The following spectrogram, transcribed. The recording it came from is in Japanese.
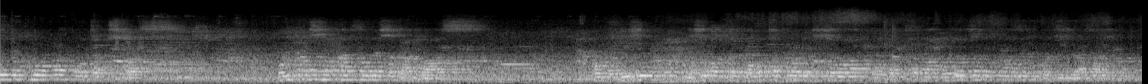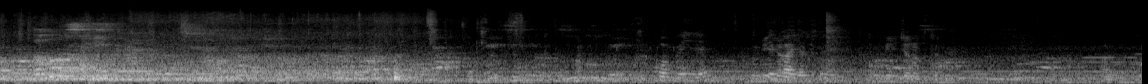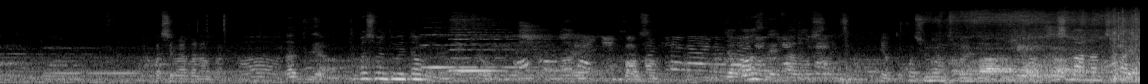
16号が到着します折り返しの回送列車とな。ります今度20 20番線到着の列車はお客様ご乗車のすいませんご注意ください5号車ですコンビニでコンビニじゃなくてでかいやつコンビニじゃなくてあの高島がなんかああだって高島に止めたんだよね今日。あれじゃあバスで買い物したんですか。いや高島の使えない高島なんちゃらや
